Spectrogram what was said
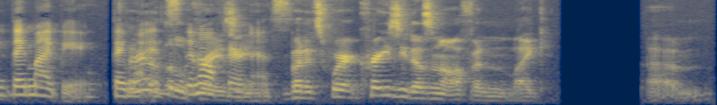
mean, they might be. They They're might. a It's, little in all crazy, fairness, but it's where crazy doesn't often like um,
